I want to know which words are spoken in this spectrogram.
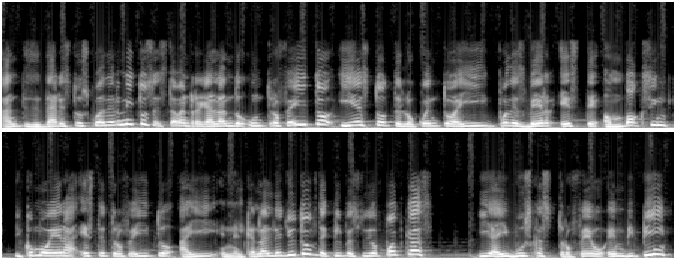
antes de dar estos cuadernitos estaban regalando un trofeito y esto te lo cuento ahí, puedes ver este unboxing y cómo era este trofeito ahí en el canal de YouTube de Clip Studio Podcast y ahí buscas trofeo MVP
